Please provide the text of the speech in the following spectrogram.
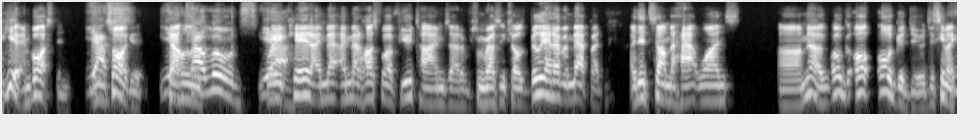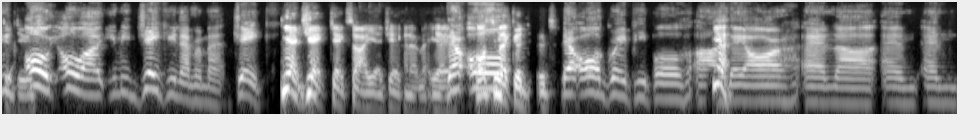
here in Boston. In Saugus. yeah, Kowloon. Kowloon's. Yeah, Great kid. I met I met Hustle a few times at some wrestling shows. Billy I never met, but I did sell him a hat once. Um, no, all, all, all good dudes. They seem like You- good dudes. Oh, oh, uh, you mean Jake? You never met Jake? yeah, Jake, Jake. Sorry, yeah, Jake I never met. Yeah. They're all all- seem like good dudes. They're all great people. Uh, Yeah. they are, and uh, and and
